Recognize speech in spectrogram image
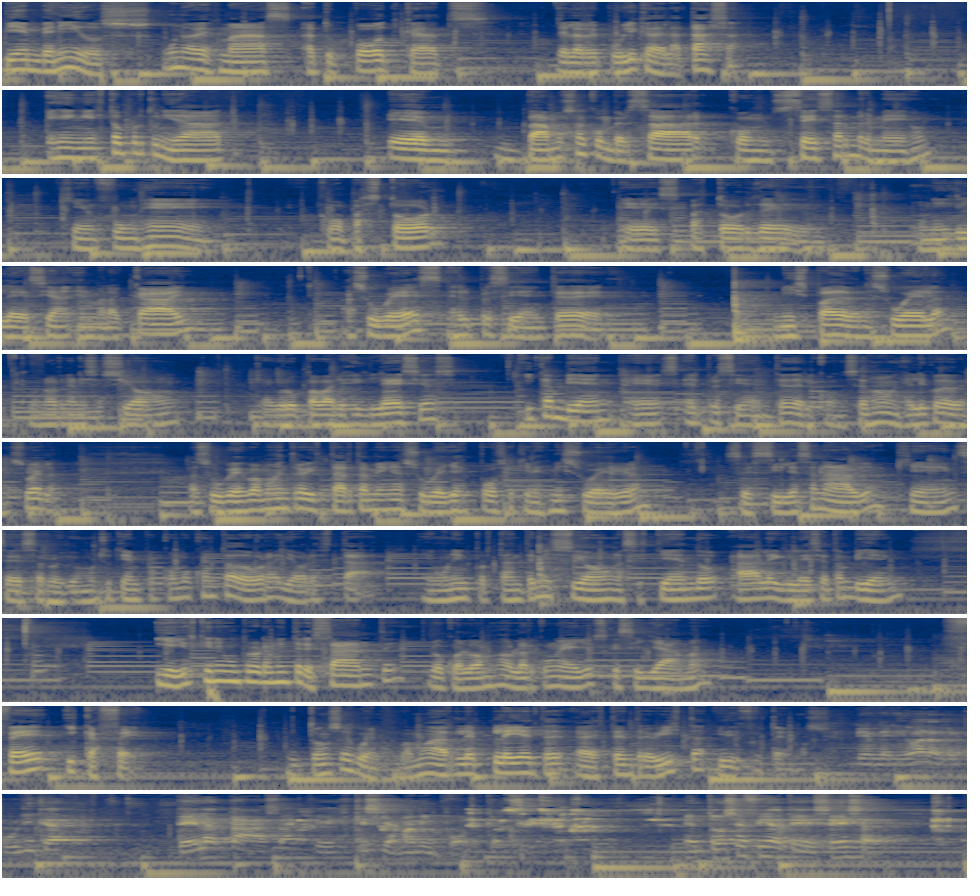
Bienvenidos una vez más a tu podcast de la República de la Taza. En esta oportunidad em, vamos a conversar con César Mermejo, quien funge como pastor, es pastor de una iglesia en Maracay. A su vez es el presidente de MISPA de Venezuela, que es una organización que agrupa varias iglesias, y también es el presidente del Consejo Evangélico de Venezuela. A su vez vamos a entrevistar también a su bella esposa, quien es mi suegra, Cecilia Sanabria, quien se desarrolló mucho tiempo como contadora y ahora está en una importante misión asistiendo a la iglesia también. Y ellos tienen un programa interesante, lo cual vamos a hablar con ellos, que se llama Fe y Café. Entonces, bueno, vamos a darle play a esta entrevista y disfrutemos. Bienvenido a la República de la Taza, que, que se llama mi podcast. Entonces, fíjate, César,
